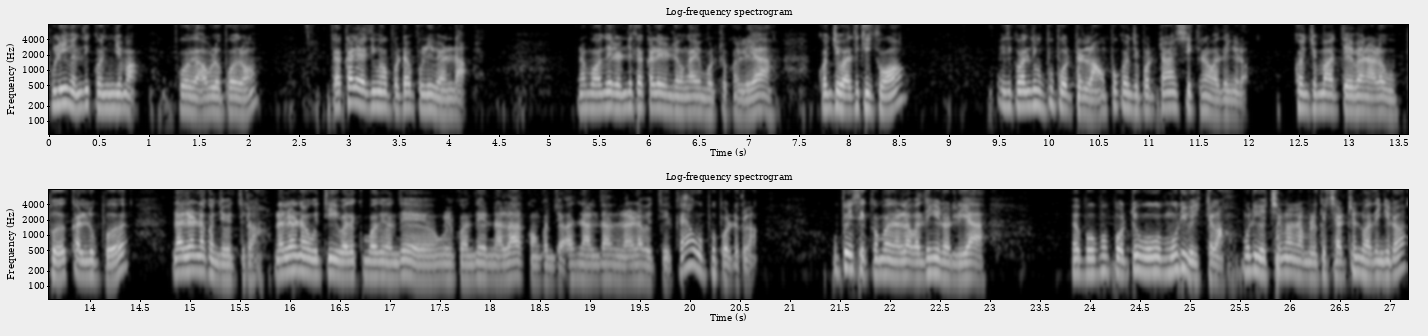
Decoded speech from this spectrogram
புளி வந்து கொஞ்சமாக போதும் அவ்வளோ போதும். தக்காளி அதிகமாக போட்டால் புளி வேண்டாம். நம்ம வந்து ரெண்டு தக்காளி ரெண்டு வெங்காயம் போட்டிருக்கோம் இல்லையா? கொஞ்சம் வதக்கிக்குவோம். இதுக்கு வந்து உப்பு போட்டுடலாம். உப்பு கொஞ்சம் போட்டால் சீக்கிரம் வதங்கிடும். கொஞ்சமாக தேவையான அளவு உப்பு கல் உப்பு நல்லெண்ணெய் கொஞ்சம் ஊற்றிக்கலாம் நல்லெண்ணெய் ஊற்றி வதக்கும் போது வந்து உங்களுக்கு வந்து நல்லாயிருக்கும் கொஞ்சம். அதனால தான் அது நல்லா ஊற்றிருக்கேன் உப்பு போட்டுக்கலாம். உப்பை சேர்க்கும்போது நல்லா வதங்கிடும் இல்லையா? இப்போ உப்பு போட்டு மூடி வைக்கலாம். மூடி வச்சோம்னா நம்மளுக்கு சட்டுன்னு வதங்கிடும்.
